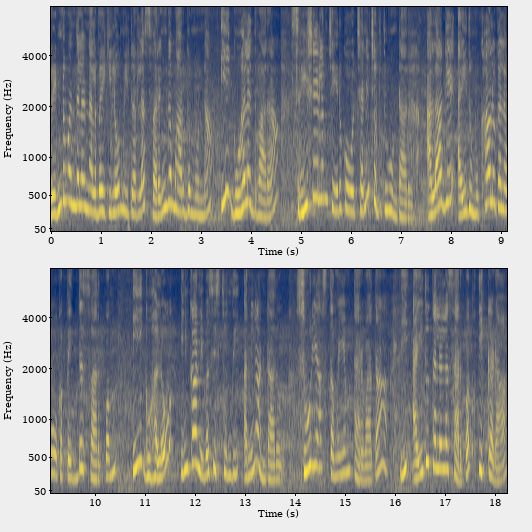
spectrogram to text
రెండు వందల నలభై కిలోమీటర్ల స్వరంగ మార్గం ఉన్న ఈ గుహల ద్వారా శ్రీశైలం చేరుకోవచ్చని చెబుతూ ఉంటారు. అలాగే ఐదు ముఖాలు గల ఒక పెద్ద సర్పం ఈ గుహలో ఇంకా నివసిస్తుంది అని అంటారు. సూర్యాస్తమయం తర్వాత ఈ ఐదు తలల సర్పం ఇక్కడ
